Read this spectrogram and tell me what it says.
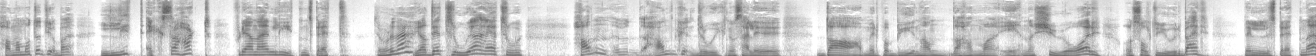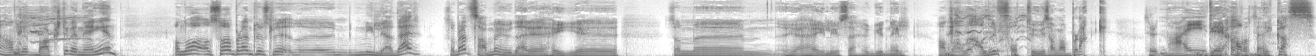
han har måttet jobbe litt ekstra hardt fordi han er en liten sprett. Tror du det? Ja, det tror jeg. jeg tror han, han dro ikke noe særlig damer på byen han, da han var 21 år og solgte jordbær. Den lille spretten der. Han løp bakerst i vennegjengen. Og nå så ble han plutselig uh, milliardær. Så ble han sammen med hun der høye som uh, høye lyset, Gunhild. Han hadde aldri fått hun hvis han var blakk. Nei, Det det, hadde de ikke, ass.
